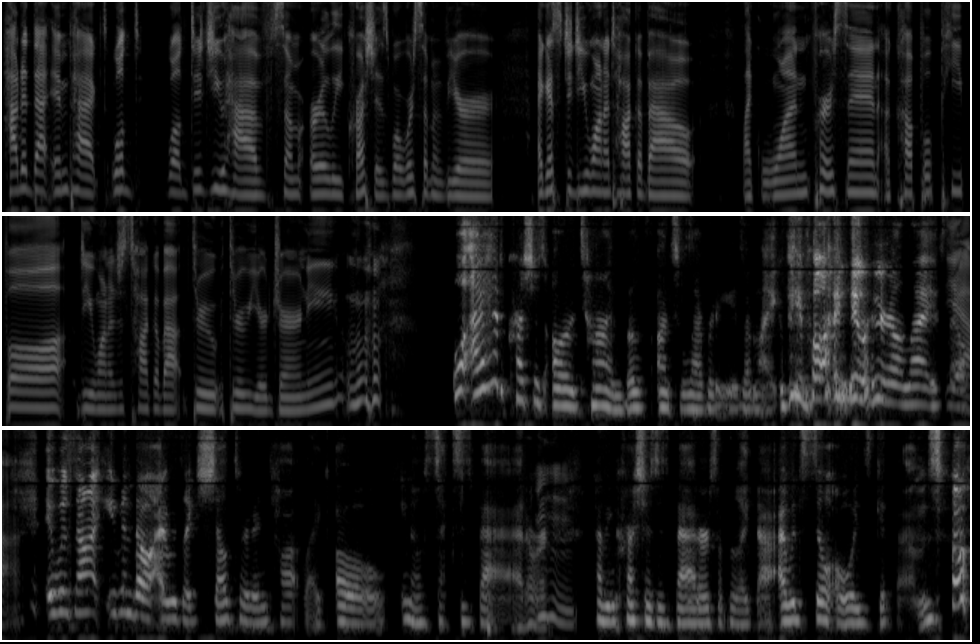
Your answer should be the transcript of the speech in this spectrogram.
How did that impact? Well, d- well, did you have some early crushes? What were some of your? I guess did you want to talk about like one person, a couple people? Do you want to just talk about through through your journey? Well, I had crushes all the time, both on celebrities and like people I knew in real life. So yeah, it was not even though I was like sheltered and taught like, oh, you know, sex is bad or Mhm. having crushes is bad or something like that. I would still always get them. So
